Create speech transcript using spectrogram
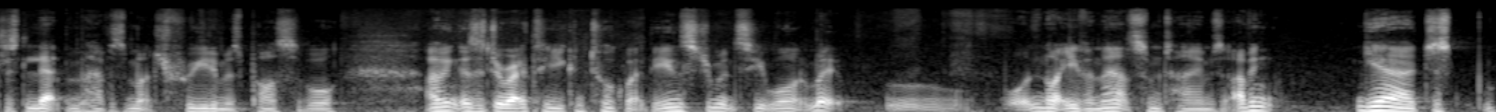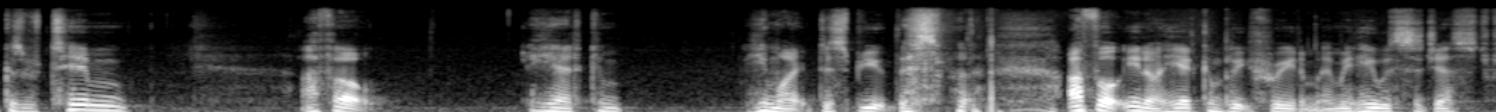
just let them have as much freedom as possible. I think as a director, you can talk about the instruments you want, but not even that sometimes. I think, yeah, just because with Tim, I felt he had, he might dispute this, but I thought, you know, he had complete freedom. I mean, he would suggest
